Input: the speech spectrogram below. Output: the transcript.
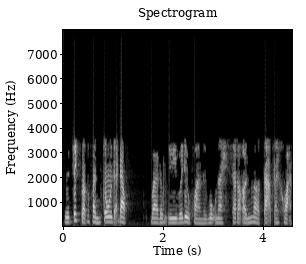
Rồi tích vào cái phần tôi đã đọc và đồng ý với điều khoản dịch vụ này, sau đó ấn vào tạo tài khoản.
